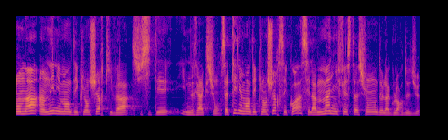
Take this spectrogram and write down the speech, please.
on a un élément déclencheur qui va susciter une réaction. Cet élément déclencheur, c'est quoi? C'est la manifestation de la gloire de Dieu.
